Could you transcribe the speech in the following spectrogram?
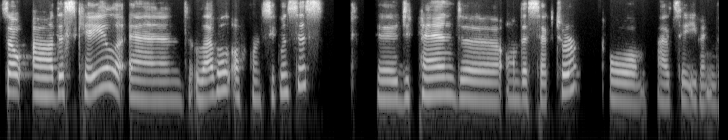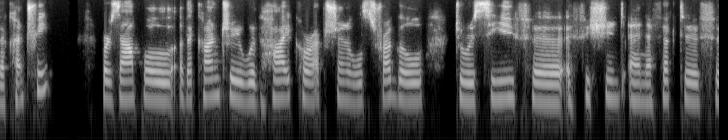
So uh, the scale and level of consequences uh, depend uh, on the sector or I would say even the country. For example, the country with high corruption will struggle to receive uh, efficient and effective uh,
